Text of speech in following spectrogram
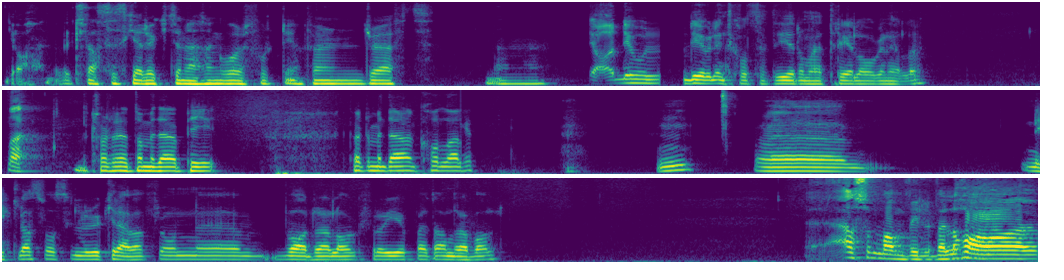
Ja, det är väl klassiska ryktena som går fort inför en draft. Men eh, Ja, det, är- det är väl inte konstigt att är de här tre lagen heller. Nej, det är klart att de är där och pi- Klart de är där och kollar. Mm. Eh, Niklas, vad skulle du kräva från eh, vardera lag för att ge upp ett andra val? alltså man vill väl ha...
